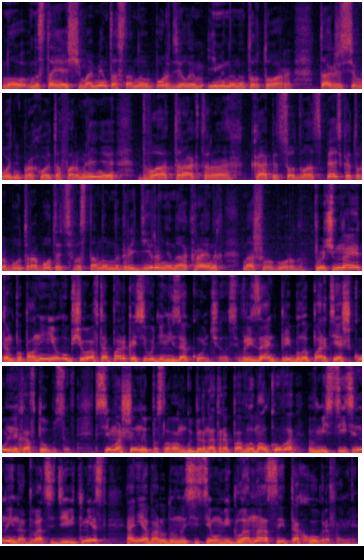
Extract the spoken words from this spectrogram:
но в настоящий момент основной упор делаем именно на тротуары. Также сегодня проходит оформление два трактора К-525, которые будут работать в основном на грейдировании на окраинах нашего города. Впрочем, на этом пополнение общего автопарка сегодня не закончилось. В Рязань прибыла партия школьных автобусов. Все машины, по словам губернатора, губернатора Павла Малкова вместительный на 29 мест. Они оборудованы системами ГЛОНАСС и тахографами.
